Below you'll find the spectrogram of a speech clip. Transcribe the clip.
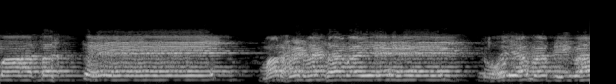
மாதஸ்தே மரண சமயே தோயமபிவா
